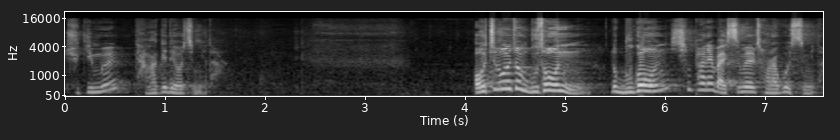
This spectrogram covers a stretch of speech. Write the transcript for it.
죽임을 당하게 되어집니다. 어찌 보면 좀 무서운 또 무거운 심판의 말씀을 전하고 있습니다.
